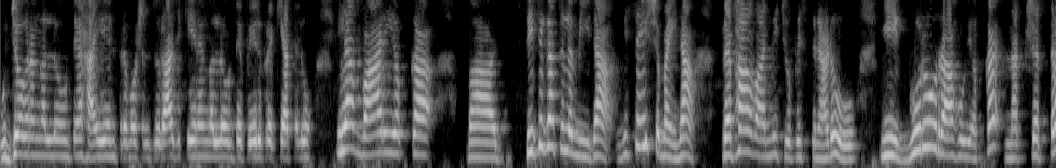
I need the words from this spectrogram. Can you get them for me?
ఉద్యోగ రంగంలో ఉంటే హై అండ్ ప్రమోషన్స్ రాజకీయ రంగంలో ఉంటే పేరు ప్రఖ్యాతలు ఇలా వారి యొక్క స్థితిగతుల మీద విశేషమైన ప్రభావాన్ని చూపిస్తున్నాడు ఈ గురు రాహు యొక్క నక్షత్ర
